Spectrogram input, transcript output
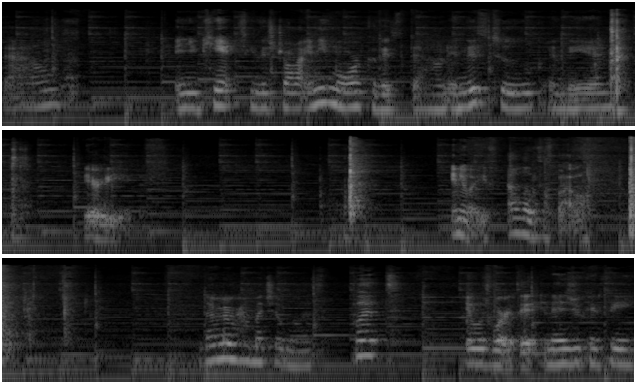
down. And you can't see the straw anymore because it's down in this tube. And then there it is. Anyways, I love this bottle. Don't remember how much it was, but it was worth it. And as you can see,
